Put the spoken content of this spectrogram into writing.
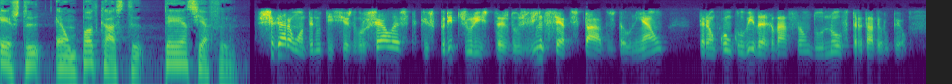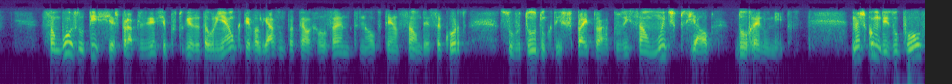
Este é um podcast TSF. Chegaram ontem notícias de Bruxelas de que os peritos juristas dos 27 Estados da União terão concluído a redação do novo Tratado Europeu. São boas notícias para a presidência portuguesa da União, que teve, aliás, um papel relevante na obtenção desse acordo, sobretudo no que diz respeito à posição muito especial do Reino Unido. Mas, como diz o povo,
